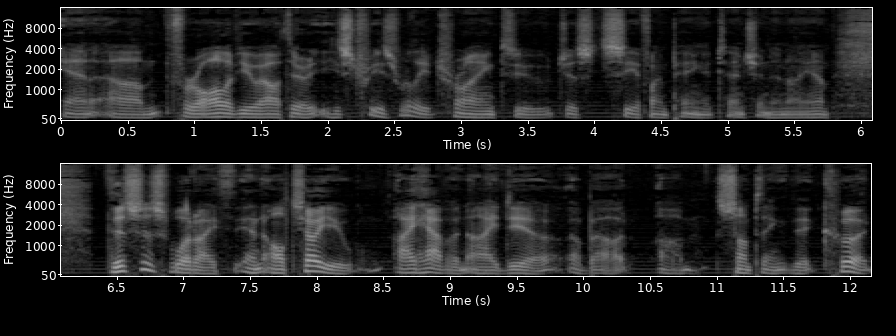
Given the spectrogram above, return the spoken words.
and um, for all of you out there, he's he's really trying to just see if I'm paying attention, and I am. This is what I th- and I'll tell you, I have an idea about um, something that could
